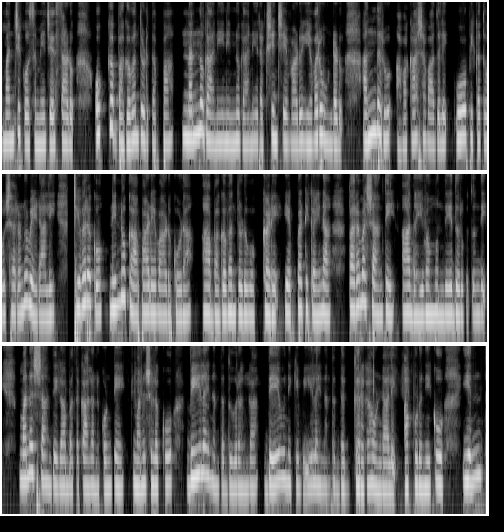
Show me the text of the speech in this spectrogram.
మంచి కోసమే చేస్తాడు. ఒక్క భగవంతుడు తప్ప నన్ను గాని నిన్ను గాని రక్షించేవాడు ఎవరు ఉండడు. అందరూ అవకాశవాదులే. ఓపికతో శరణు వేడాలి. చివరకు నిన్ను కాపాడేవాడు కూడా ఆ భగవంతుడు ఒక్కడే. ఎప్పటికైనా పరమశాంతి ఆ దైవం ముందే దొరుకుతుంది. మనశ్శాంతిగా బతకాలనుకుంటే మనుషులకు వీలైనంత దూరంగా దేవునికి వీలైనంత దగ్గరగా ఉండాలి. అప్పుడు నీకు ఎంత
